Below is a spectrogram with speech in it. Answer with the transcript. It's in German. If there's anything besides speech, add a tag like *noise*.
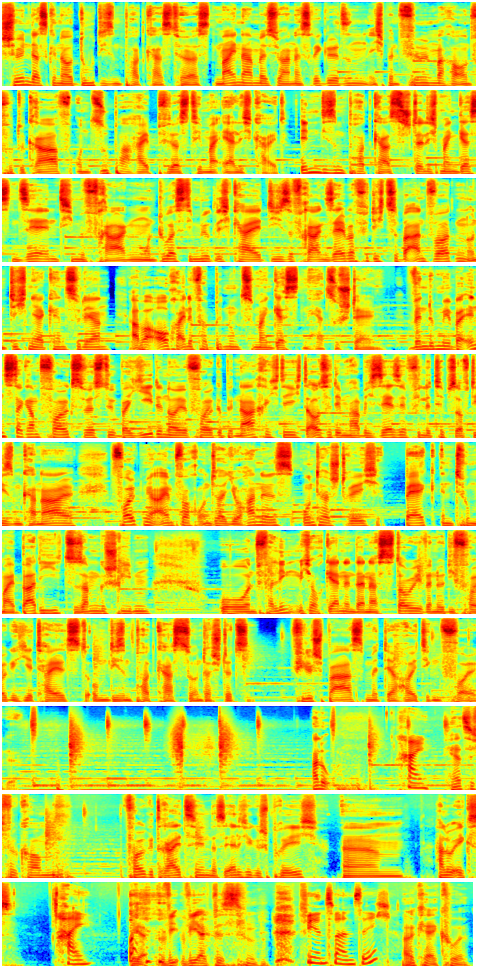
Schön, dass genau du diesen Podcast hörst. Mein Name ist Johannes Riggelsen, ich bin Filmemacher und Fotograf und super hype für das Thema Ehrlichkeit. In diesem Podcast stelle ich meinen Gästen sehr intime Fragen und du hast die Möglichkeit, diese Fragen selber für dich zu beantworten und dich näher kennenzulernen, aber auch eine Verbindung zu meinen Gästen herzustellen. Wenn du mir bei Instagram folgst, wirst du über jede neue Folge benachrichtigt. Außerdem habe ich sehr, sehr viele Tipps auf diesem Kanal. Folg mir einfach unter Johannes Back into my body zusammengeschrieben und verlink mich auch gerne in deiner Story, wenn du die Folge hier teilst, um diesen Podcast zu unterstützen. Viel Spaß mit der heutigen Folge. Hallo. Hi. Herzlich willkommen. Folge 13, das ehrliche Gespräch. Ähm, hallo X. Hi. Ja, wie, wie, alt bist du? *laughs* 24. Okay, cool.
